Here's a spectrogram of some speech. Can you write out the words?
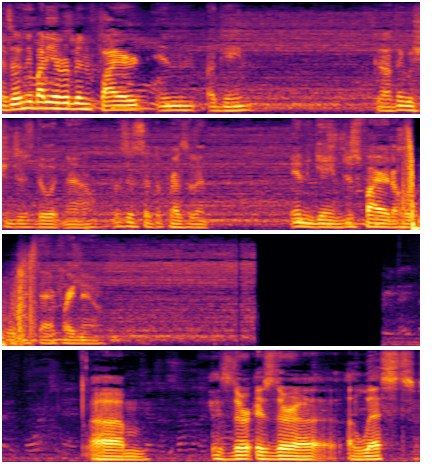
Has anybody ever been fired in a game? I think we should just do it now. Let's just set the precedent the game. Just fire the whole coaching staff right now. Um, is there is there a, a list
